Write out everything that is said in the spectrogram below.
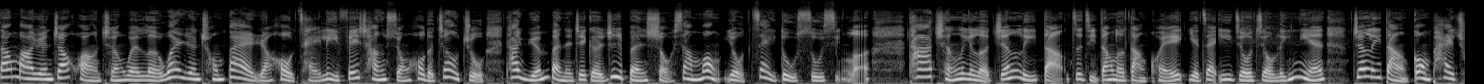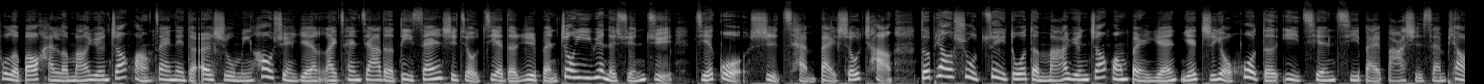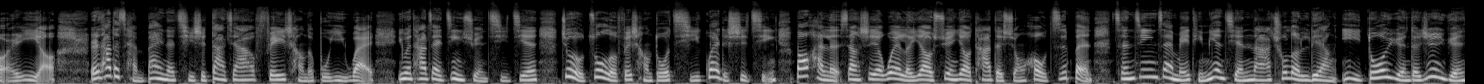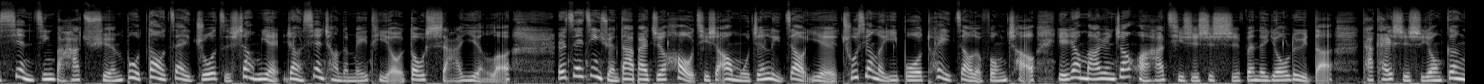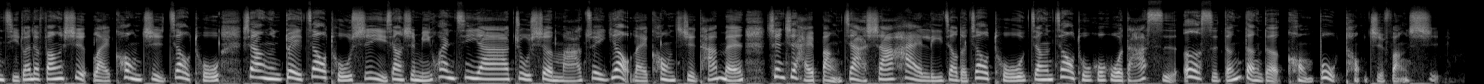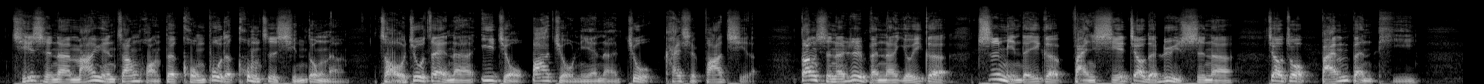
当麻原彰晃成为了万人崇拜，然后财力非常雄厚的教主，他原本的这个日本首相梦又再度苏醒了。他成立了真理党，自己当了党魁，也在一九九零年，真理党共派出了包含了麻原彰晃在内的二十五名候选人来参加的第三十九届的日本众议院的选举，结果是惨败收场。得票数最多的麻原彰晃本人也只有获得一千七百八十三票而已哦。而他的惨败呢，其实大家非常的不意外，因为他在竞选期间就有做了非常多奇怪的事情，包含了像是为了要炫耀他的雄厚资本，曾经在媒体面前拿出了两亿多元的日元现金，把它全部倒在桌子上面，让现场的媒体哦都傻眼了。而在竞选大败之后，其实奥姆真理教也出现了一波退教的风潮，也让麻原彰晃他其实是十分的忧虑的，他开始使用更极端的方式来。控制教徒，像对教徒施以像是迷幻剂呀、注射麻醉药来控制他们，甚至还绑架、杀害离教的教徒，将教徒活活打死、饿死等等的恐怖统治方式。其实呢，麻原彰晃的恐怖的控制行动呢，早就在呢一九八九年呢就开始发起了。当时呢，日本呢有一个知名的一个反邪教的律师呢，叫做坂本提。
